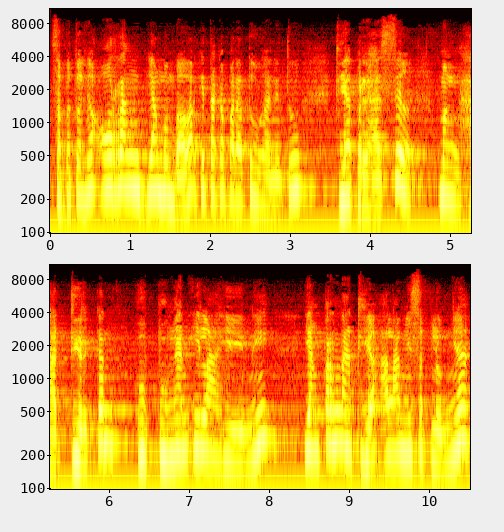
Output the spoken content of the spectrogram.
Sebetulnya orang yang membawa kita kepada Tuhan itu dia berhasil menghadirkan hubungan ilahi ini yang pernah dia alami sebelumnya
